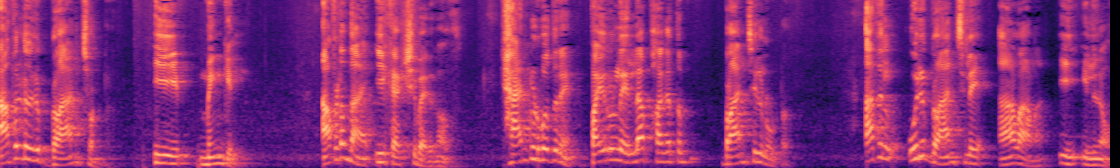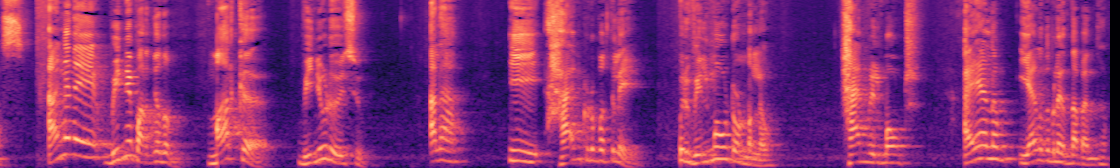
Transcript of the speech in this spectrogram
അവരുടെ ഒരു ബ്രാഞ്ച് ഉണ്ട്. ഈ മിങ്കിൽ. അവിടെ നിന്നാണ് ഈ കക്ഷി വരുന്നത്. ഹാൻ കുടുംബത്തിന് പൈറുള്ള എല്ലാ ഭാഗത്തും ബ്രാഞ്ചുകളുണ്ട് അതിൽ ഒരു ബ്രാഞ്ചിലെ ആളാണ് ഈ ഇലിനോസ്. അങ്ങനെ വിന്നി പറഞ്ഞതും മാർക്ക് വിന്നിയോട് ചോദിച്ചു അല്ല ഈ ഹാൻ കുടുംബത്തിലെ ഒരു വിൽമൗണ്ട് ഉണ്ടല്ലോ? Han Wilmount. അയാളും ഇയാളും തമ്മിൽ എന്താ ബന്ധം?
